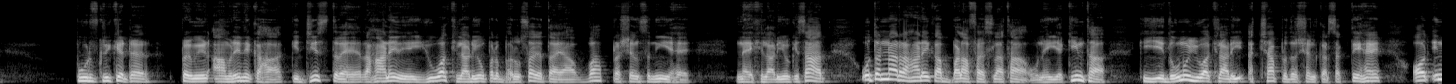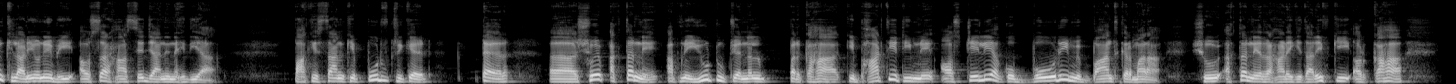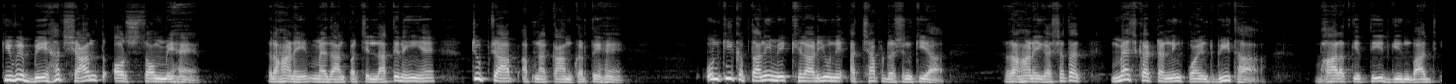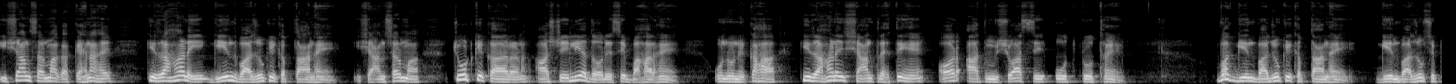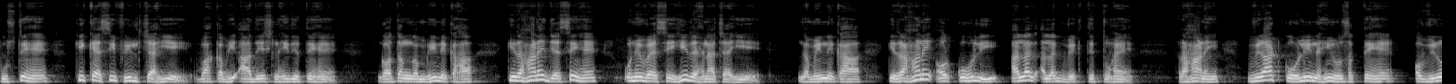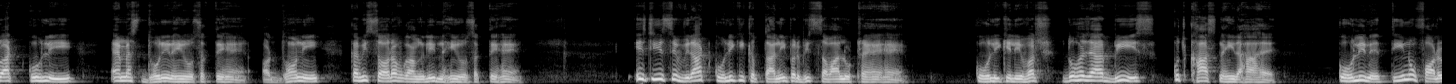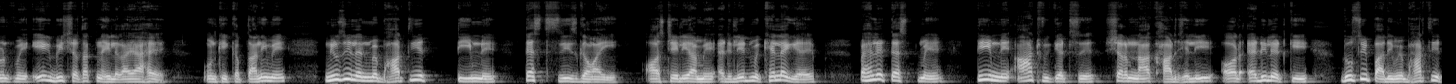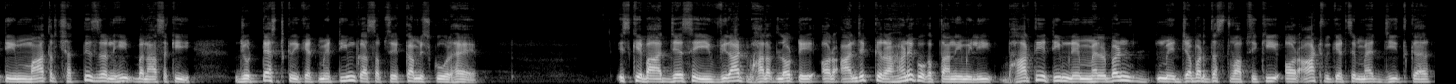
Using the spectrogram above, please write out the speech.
पूर्व क्रिकेटर प्रवीण आमरे ने कहा कि जिस तरह रहाणे ने युवा खिलाड़ियों पर भरोसा जताया, वह प्रशंसनीय है। नए खिलाड़ियों के साथ उतरना रहाणे का बड़ा फैसला था। उन्हें यकीन था कि ये दोनों युवा खिलाड़ी अच्छा प्रदर्शन कर सकते हैं और इन खिलाड़ियों ने भी अवसर हाथ से जाने नहीं दिया। पाकिस्तान के पूर्व क्रिकेटर शोएब अख्तर ने अपने यूट्यूब चैनल पर कहा कि भारतीय टीम ने ऑस्ट्रेलिया को बोरी में बाँध कर मारा। शोएब अख्तर ने रहाणे की तारीफ़ की और कहा कि वे बेहद शांत और सौम्य हैं। रहाणे मैदान पर चिल्लाते नहीं हैं, चुपचाप अपना काम करते हैं। उनकी कप्तानी में खिलाड़ियों ने अच्छा प्रदर्शन किया। रहाणे का शतक मैच का टर्निंग पॉइंट भी था। भारत के तेज गेंदबाज ईशान शर्मा का कहना है कि रहाणे गेंदबाजों के कप्तान हैं। ईशान शर्मा चोट के कारण ऑस्ट्रेलिया दौरे से बाहर हैं। उन्होंने कहा कि रहाणे शांत रहते हैं और आत्मविश्वास से ओतप्रोत हैं। वह गेंदबाजों के कप्तान हैं। गेंदबाजों से पूछते हैं कि कैसी फ़ील्ड चाहिए? वह कभी आदेश नहीं देते हैं। गौतम गंभीर ने कहा कि रहाणे जैसे हैं, उन्हें वैसे ही रहना चाहिए। गंभीर ने कहा कि रहाणे और कोहली अलग अलग व्यक्तित्व हैं। रहाणे विराट कोहली नहीं हो सकते हैं और विराट कोहली एम एस धोनी नहीं हो सकते हैं और धोनी कभी सौरव गांगुली नहीं हो सकते हैं। इस चीज़ से विराट कोहली की कप्तानी पर भी सवाल उठ रहे हैं। कोहली के लिए वर्ष 2020 कुछ खास नहीं रहा है। कोहली ने तीनों फॉर्मेट में एक भी शतक नहीं लगाया है। उनकी कप्तानी में न्यूजीलैंड में भारतीय टीम ने टेस्ट सीरीज़ गंवाई। ऑस्ट्रेलिया में एडिलेड में खेले गए पहले टेस्ट में टीम ने आठ विकेट से शर्मनाक हार झेली और एडिलेट की दूसरी पारी में भारतीय टीम मात्र 36 रन ही बना सकी, जो टेस्ट क्रिकेट में टीम का सबसे कम स्कोर है। इसके बाद जैसे ही विराट भारत लौटे और आंजिक रहाणे को कप्तानी मिली, भारतीय टीम ने मेलबर्न में ज़बरदस्त वापसी की और आठ विकेट से मैच जीतकर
